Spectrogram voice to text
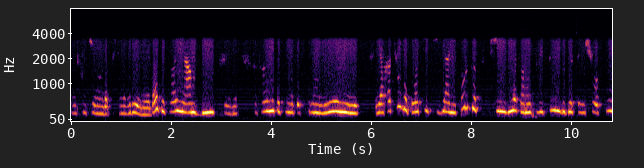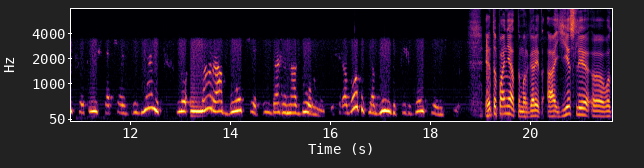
за исключением, допустим, времени, да, со своими амбициями, со своими какими-то стремлениями. Я хочу воплотить себя не только в семье, там, у плиты, где-то еще, слушая книжки, общаясь с друзьями, но и на работе, пусть даже на доме. То есть работать я буду при любой пенсии. Это понятно, Маргарита. А если э, вот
